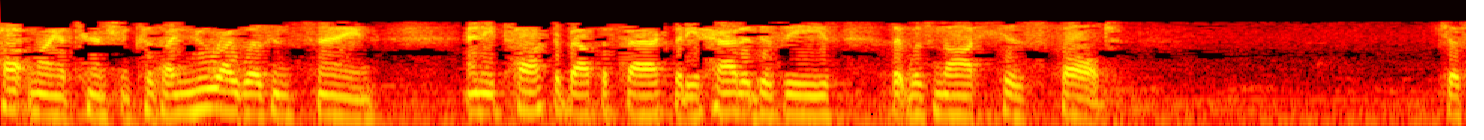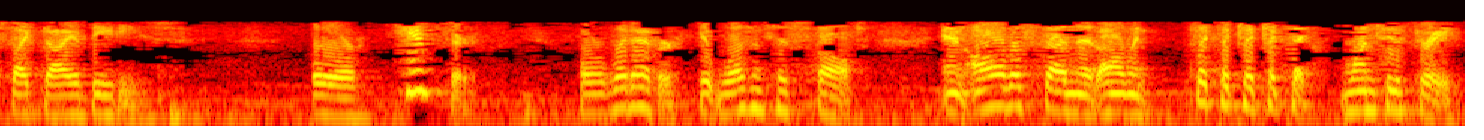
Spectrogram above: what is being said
caught my attention because I knew I was insane. And he talked about the fact that he had a disease that was not his fault, just like diabetes or cancer or whatever. It wasn't his fault. And all of a sudden, it all went click, click, click, click, click, one, two, three.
